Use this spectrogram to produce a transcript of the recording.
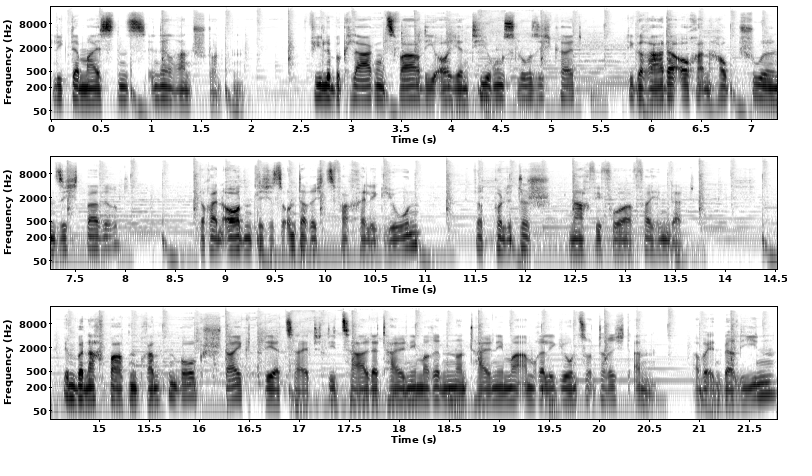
liegt er meistens in den Randstunden. Viele beklagen zwar die Orientierungslosigkeit, die gerade auch an Hauptschulen sichtbar wird, doch ein ordentliches Unterrichtsfach Religion wird politisch nach wie vor verhindert. Im benachbarten Brandenburg steigt derzeit die Zahl der Teilnehmerinnen und Teilnehmer am Religionsunterricht an, aber in Berlin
